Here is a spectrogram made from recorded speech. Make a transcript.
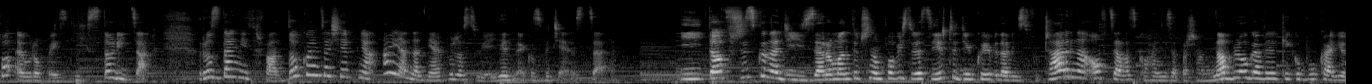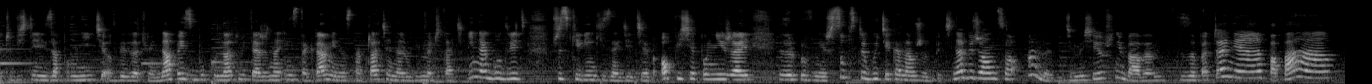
po europejskich stolicach. Rozdanie trwa do końca sierpnia, a ja na dniach wylosuję jednego zwycięzcę. I to wszystko na dziś. Za romantyczną powieść teraz jeszcze dziękuję wydawnictwu Czarna Owca. Was kochani zapraszam na bloga Wielkiego Buka i oczywiście nie zapomnijcie odwiedzać mnie na Facebooku, na Twitterze, na Instagramie, na Snapchacie, na Lubimy Czytać i na Goodreads. Wszystkie linki znajdziecie w opisie poniżej. Również subskrybujcie kanał, żeby być na bieżąco, a my widzimy się już niebawem. Do zobaczenia, pa pa!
